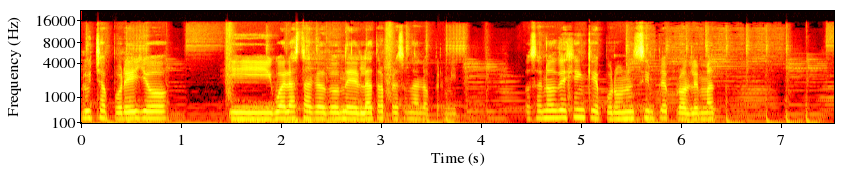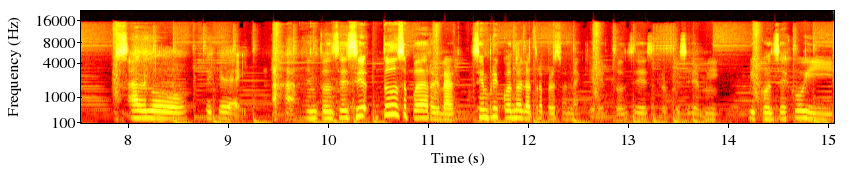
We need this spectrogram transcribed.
lucha por ello y igual hasta donde la otra persona lo permite. O sea, no dejen que por un simple problema algo se quede ahí. Ajá, entonces sí, todo se puede arreglar, siempre y cuando la otra persona quiere. Entonces creo que sería mi, mi consejo y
